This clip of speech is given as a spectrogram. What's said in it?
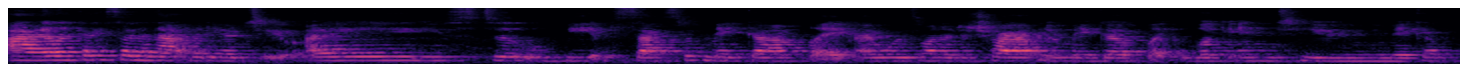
I, like I said in that video too, I used to be obsessed with makeup. Like I always wanted to try out new makeup, like look into new makeup.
